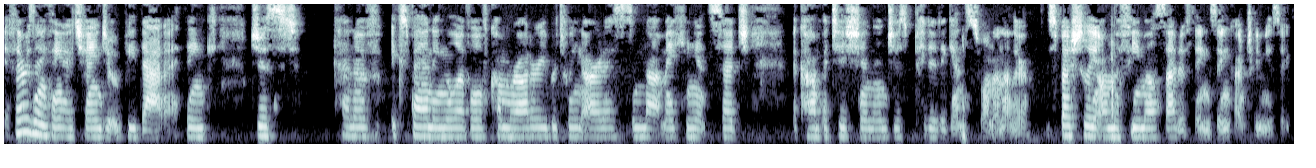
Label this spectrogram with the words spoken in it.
if there was anything I change, it would be that. I think just kind of expanding the level of camaraderie between artists and not making it such a competition and just pitted against one another, especially on the female side of things in country music.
